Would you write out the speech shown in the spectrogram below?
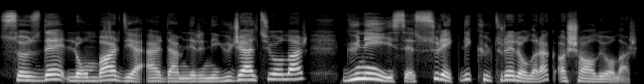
sözde Lombardiya erdemlerini yüceltiyorlar, güneyi ise sürekli kültürel olarak aşağılıyorlar.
